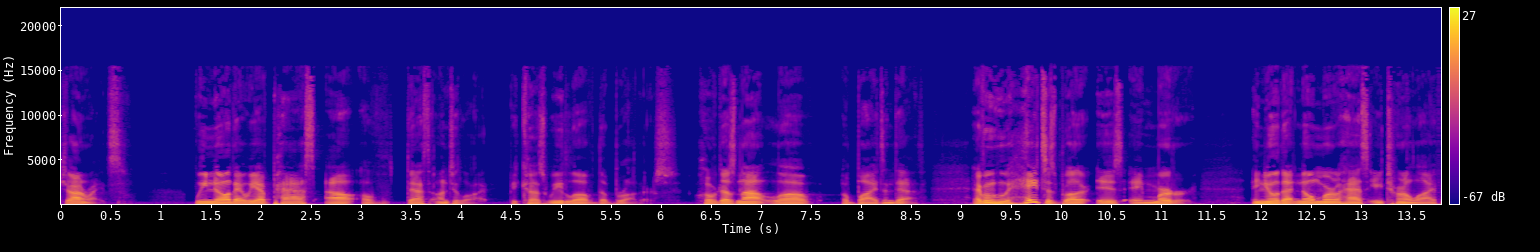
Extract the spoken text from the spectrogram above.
John writes, We know that we have passed out of death unto life, because we love the brothers. Whoever does not love abides in death. Everyone who hates his brother is a murderer, and you know that no murderer has eternal life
